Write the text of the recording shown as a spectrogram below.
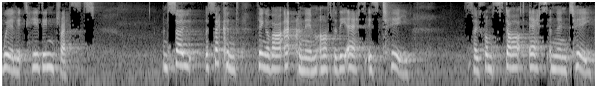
will. It's His interests. And so the second thing of our acronym after the S is T. So from start S and then T.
